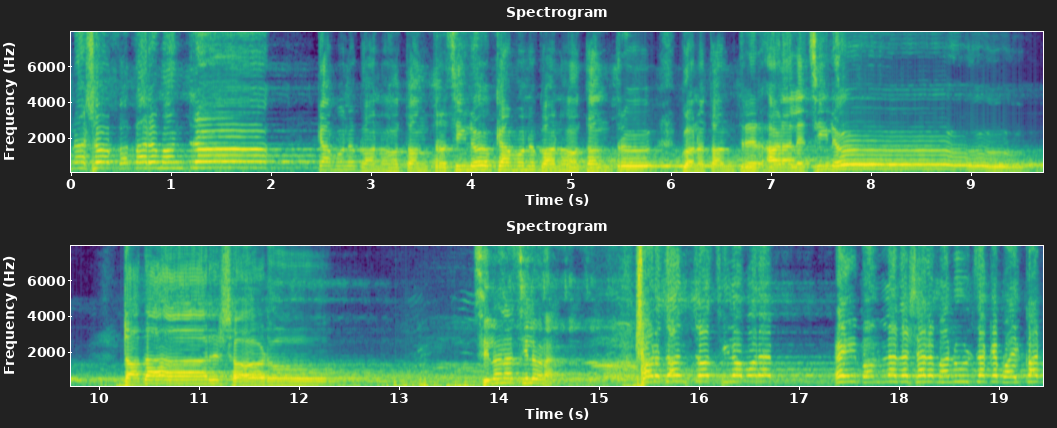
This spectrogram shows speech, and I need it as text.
নাশকতার মন্ত্র। কেমন গণতন্ত্র ছিল, কেমন গণতন্ত্র, গণতন্ত্রের আড়ালে ছিল। দাদার সড় ছিল না ছিল না। ষড়যন্ত্র ছিল বলে এই বাংলাদেশের মানুষ যাকে বয়কট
